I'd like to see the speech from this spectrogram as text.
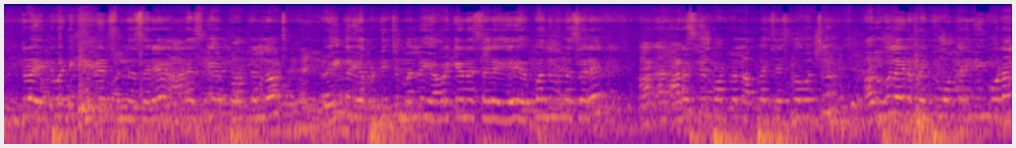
ఇందులో ఎటువంటి క్లియరెన్స్ ఉన్నా సరే ఆర్ఎస్కే పోర్టల్లో రైతులు ఎప్పటి నుంచి మళ్ళీ ఎవరికైనా సరే ఏ ఇబ్బందులు ఉన్నా సరే ఆర్ఎస్కే పోర్టల్ అప్లై చేసుకోవచ్చు. అర్హులైన ప్రతి ఒక్కరికి కూడా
